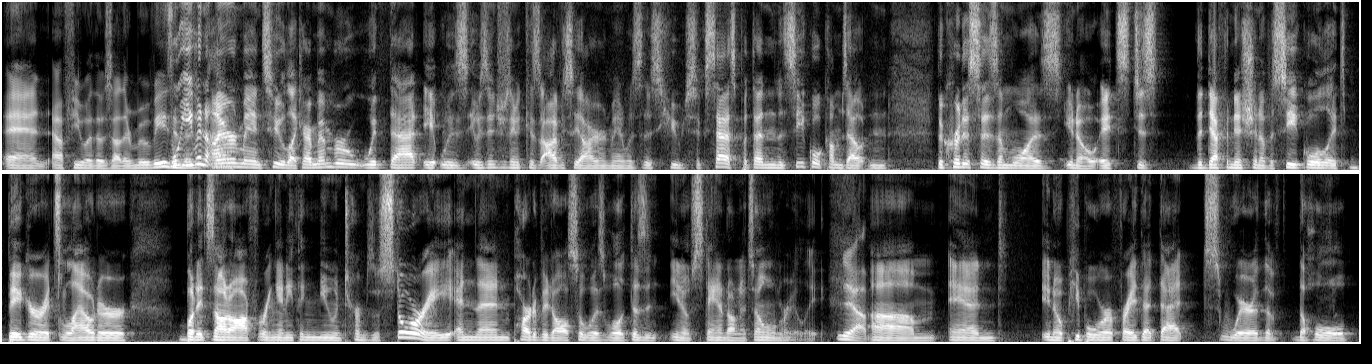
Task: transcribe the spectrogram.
and a few of those other movies. Well, and then, even uh, Iron Man 2. Like I remember with that, it was it was interesting because obviously Iron Man was this huge success, but then the sequel comes out and the criticism was, you know, it's just the definition of a sequel. It's bigger, it's louder, but it's not offering anything new in terms of story. And then part of it also was, well, it doesn't, you know, stand on its own really. Yeah. Um, and you know, people were afraid that that's where the the whole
